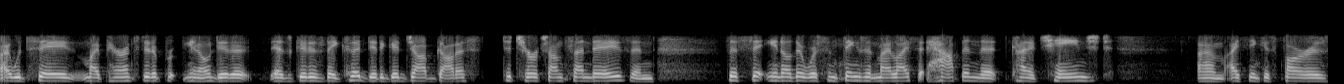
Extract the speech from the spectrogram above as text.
I would say my parents did a you know, did a as good as they could, did a good job, got us to church on Sundays and the you know, there were some things in my life that happened that kind of changed um, I think as far as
